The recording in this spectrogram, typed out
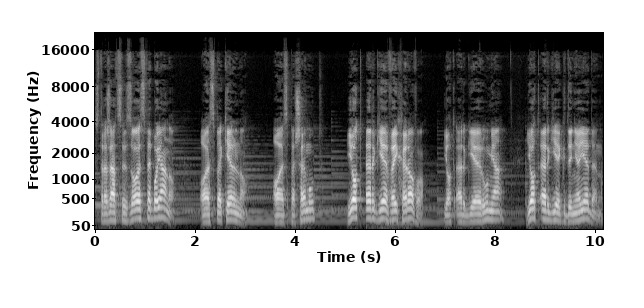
strażacy z OSP Bojano, OSP Kielno, OSP Szemut, JRG Wejherowo, JRG Rumia, JRG Gdynia 1,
